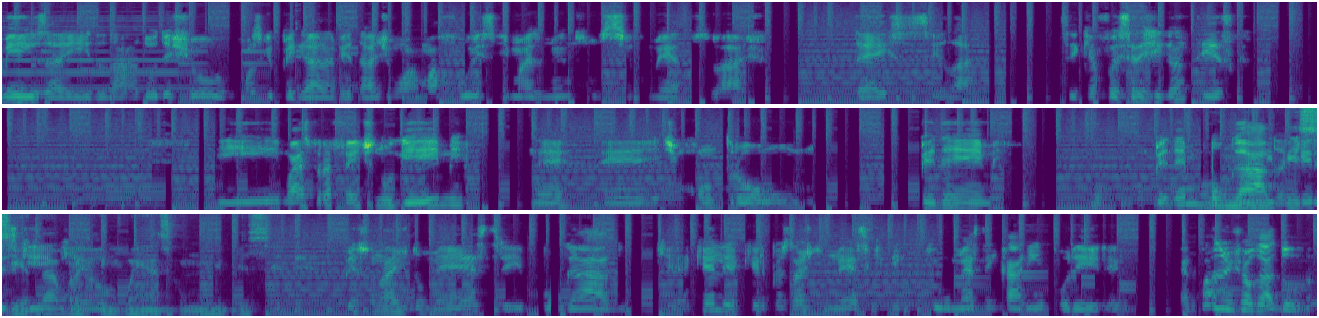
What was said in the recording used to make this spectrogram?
meios aí do narrador deixou, conseguiu pegar na verdade uma, uma foice de mais ou menos uns 5 metros, eu acho. 10, sei lá. Sei que a foice era gigantesca. E mais pra frente no game, né, é, a gente encontrou um PDM. Um PDM bugado, um aqueles NPC, que, tá? que Pra é o quem conhece como NPC. personagem do mestre bugado. Que é aquele, aquele personagem do mestre que, tem, que o mestre tem carinho por ele. É quase um jogador.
